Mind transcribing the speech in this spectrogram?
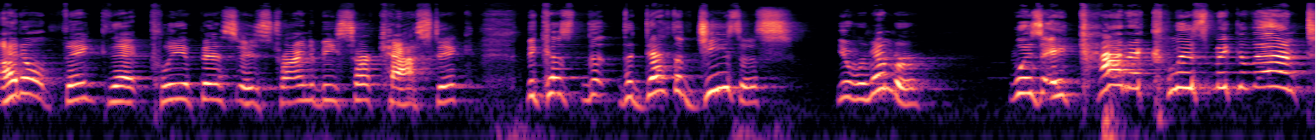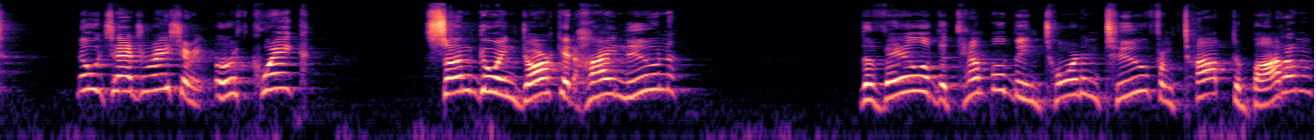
I don't think that Cleopas is trying to be sarcastic. Because the, the death of Jesus, you'll remember, was a cataclysmic event. No exaggeration. I mean, earthquake, sun going dark at high noon, the veil of the temple being torn in two from top to bottom,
